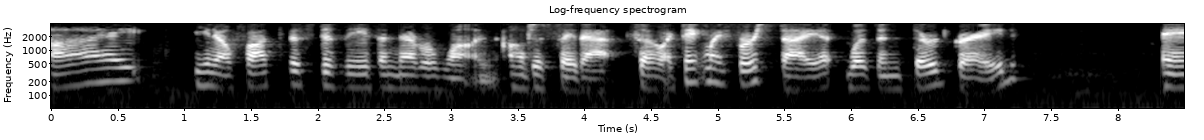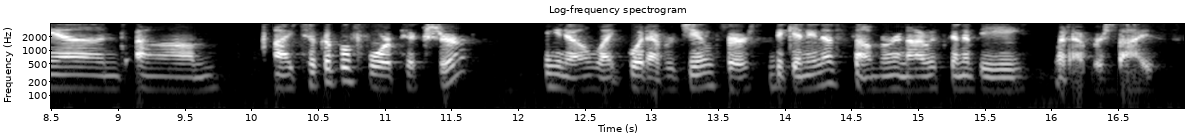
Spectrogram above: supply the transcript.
I, you know, fought this disease and never won. I'll just say that. So I think my first diet was in third grade. And um, I took a before picture you know, like whatever, June 1st, beginning of summer, and I was going to be whatever size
